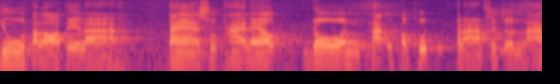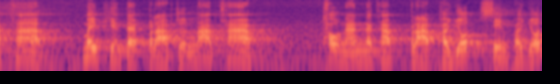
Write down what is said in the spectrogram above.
อยู่ตลอดเวลา แต่สุดท้ายแล้วโดนพระอุปคุตปราบเสียจนลาบคาบ ไม่เพียงแต่ปราบจนลาบคาบ เท่านั้นนะครับปราบพยศสิ้นพยศ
